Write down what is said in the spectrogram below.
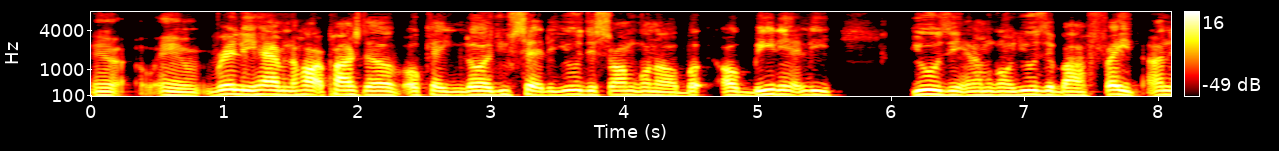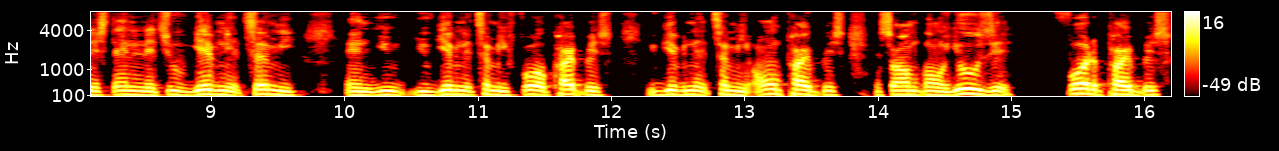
and and really having the heart posture of okay, Lord, you said to use this, so I'm gonna ob- obediently use it and I'm gonna use it by faith, understanding that you've given it to me and you you've given it to me for a purpose, you've given it to me on purpose, and so I'm gonna use it for the purpose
